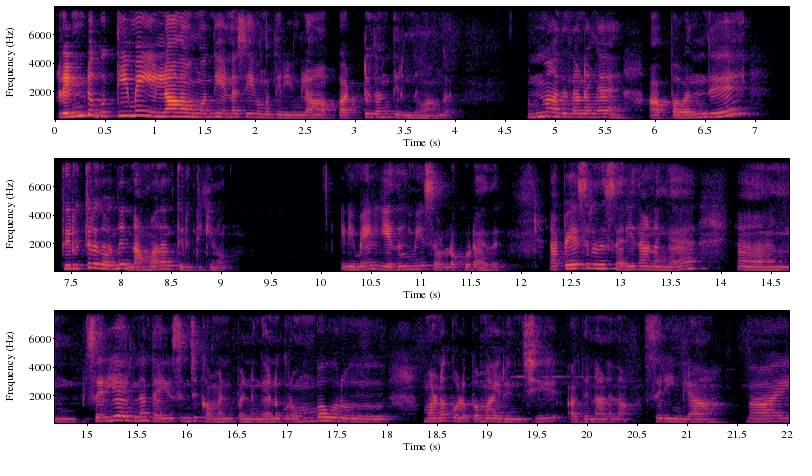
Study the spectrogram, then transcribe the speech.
ரெண்டு புத்தியுமே இல்லாதவங்க வந்து என்ன செய்வாங்க தெரியுங்களா? பட்டு தான் திருந்துவாங்க. உண்மை அதுதானங்க. அப்போ வந்து திருத்துறதை வந்து நம்ம தான் திருத்திக்கணும். இனிமேல் எதுவுமே சொல்லக்கூடாது. நான் பேசுகிறது சரிதானுங்க? சரியாக இருந்தால் தயவு செஞ்சு கமெண்ட் பண்ணுங்கள் எனக்கு ரொம்ப ஒரு மனக்குழப்பமாக இருந்துச்சு. அதனால தான் சரிங்களா? பாய்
